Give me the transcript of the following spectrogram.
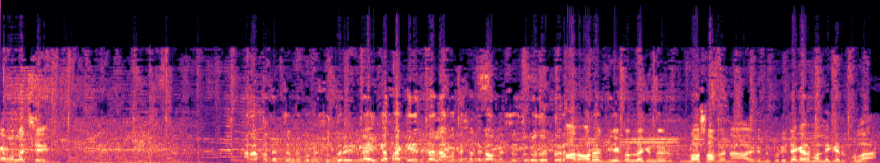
কেমন লাগছে? আর আপনাদের জন্য কোনো সুন্দরী নায়িকা থাকেন তাহলে আমাদের সাথে কমেন্টসে যোগাযোগ করুন আর ওরে বিয়ে করলে কিন্তু লস হবে না ওই কিন্তু কোটি টাকার মালিকের পোলা।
